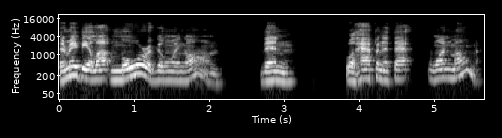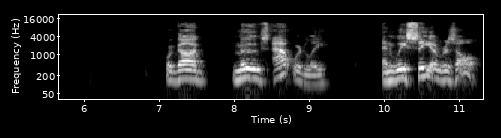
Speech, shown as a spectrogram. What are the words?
There may be a lot more going on than will happen at that one moment where God moves outwardly and we see a result.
